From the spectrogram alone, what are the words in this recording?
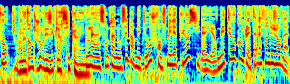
infos. On attend toujours les éclaircies, Karine. Bah, sont annoncées par Météo France, mais la pluie aussi d'ailleurs. Météo complète à la fin du journal.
